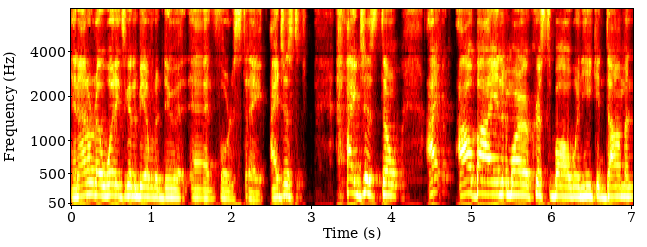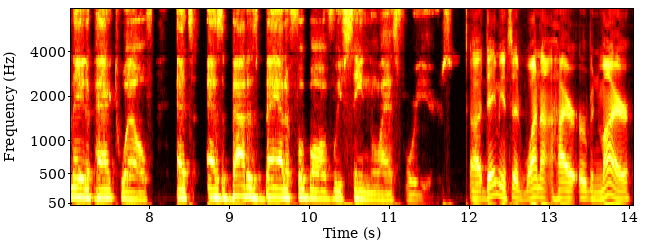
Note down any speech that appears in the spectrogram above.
and I don't know what he's going to be able to do at, at Florida State. I just, I just don't. I I'll buy into Mario Cristobal when he can dominate a Pac-12. That's as about as bad a football as we've seen in the last four years. Uh, Damien said, "Why not hire Urban Meyer?"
